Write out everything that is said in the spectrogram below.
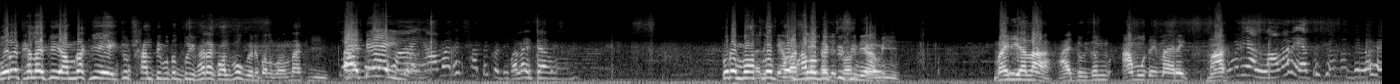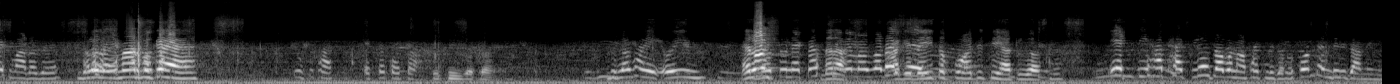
তোর- ঠেলায় কি আমরা কি একটু শান্তি মতো দুই ভাইরা গল্প করে পারব নাকি। তোরে মতলব ভালো দেখতেছি নি আমি। আই দুইজন আমু দেই মারে। মার আমার এত সুন্দর দুলা ভাই মারা যায় দুলা ভাই মারবো কে? চুপ থাক একটা কথা। কি কথা। দুলা ভাই ওই নতুন একটা সিনেমা আগে দেই তো পয়টি আছে একটি হাত থাকলেও যাব না থাকলে যাব কোনখান দিবি জানিনি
